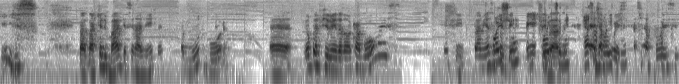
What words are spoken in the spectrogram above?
que isso? Dá, dá aquele baque assim na gente, né? É muito boa. É, eu prefiro ainda não acabou, mas. Enfim, pra mim essa Foi foi, sim. bem, bem Foi equilibrada. né? Essa É, já foi, foi, sim. essa já foi, sim.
